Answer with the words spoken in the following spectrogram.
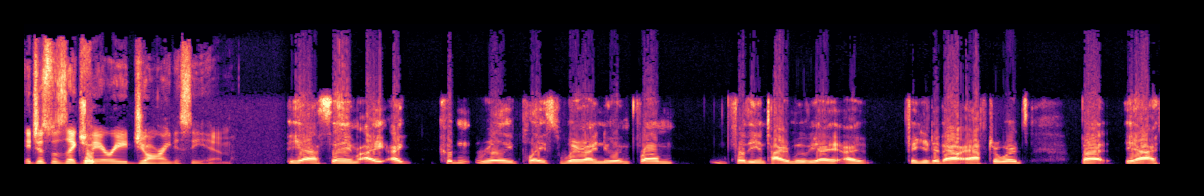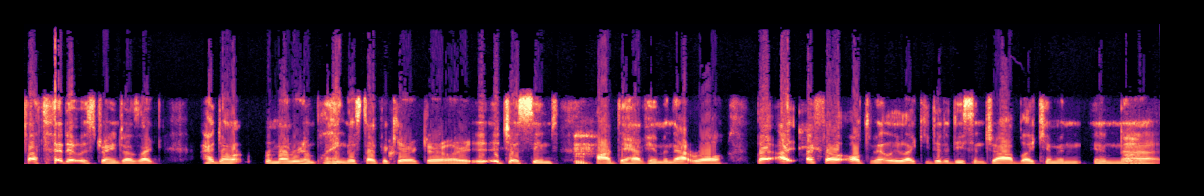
It just was like very jarring to see him. Yeah, same. I, I couldn't really place where I knew him from for the entire movie. I, I figured it out afterwards. But yeah, I thought that it was strange. I was like, I don't remember him playing this type of character, or it, it just seems odd to have him in that role. But I, I felt ultimately like he did a decent job, like him and in uh,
